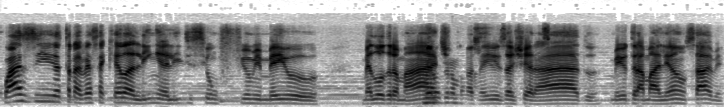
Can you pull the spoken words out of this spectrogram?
quase atravessa aquela linha ali de ser um filme meio melodramático, melodramático. meio exagerado, meio dramalhão, sabe?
